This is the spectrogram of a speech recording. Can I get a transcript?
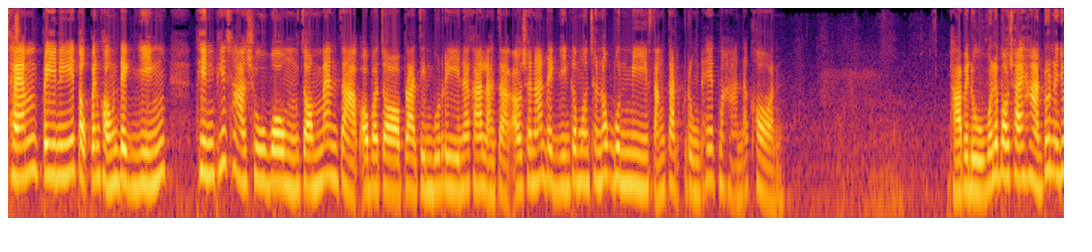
แชมป์ปีนี้ตกเป็นของเด็กหญิง ทินพิชาชูวง จอมแม่นจากอบจปราจินบุรีนะคะ หลังจากเอาชนะเด็กหญิงกมลชนกบุญมีสังกัดกรุงเทพมหานครพาไปดูวอลเลย์บอลชายหาดรุ่นอายุ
